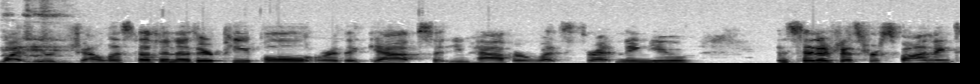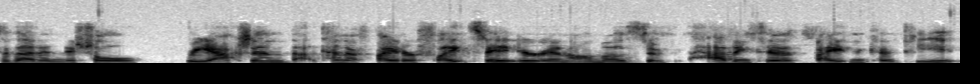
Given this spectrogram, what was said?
what you're jealous of in other people or the gaps that you have or what's threatening you, instead of just responding to that initial reaction, that kind of fight or flight state you're in almost of having to fight and compete,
